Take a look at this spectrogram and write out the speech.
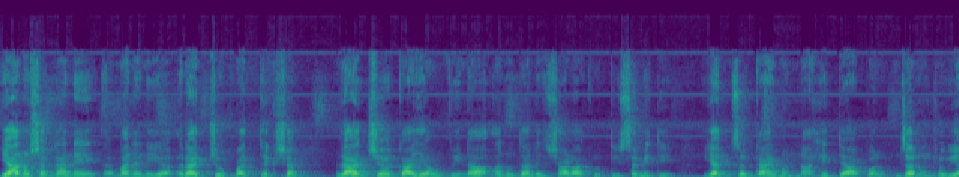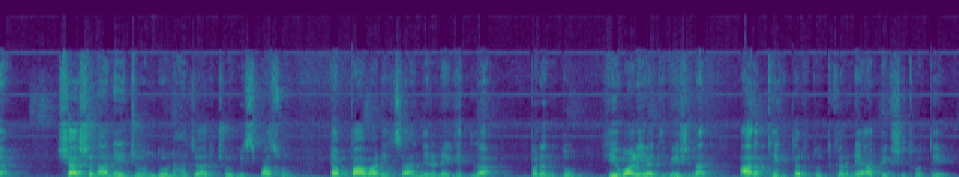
या अनुषंगाने माननीय राज्य उपाध्यक्ष राज्य कायम विना अनुदानित शाळा कृती समिती यांचं काय म्हणणं आहे ते आपण जाणून घेऊया. शासनाने जून दोन हजार चोवीसपासून टप्पावाढीचा निर्णय घेतला परंतु हिवाळी अधिवेशनात आर्थिक तरतूद करणे अपेक्षित होते.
